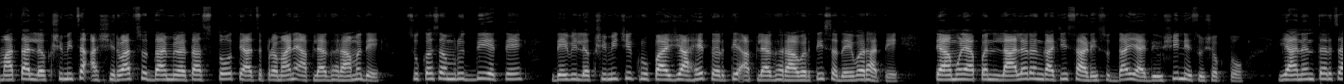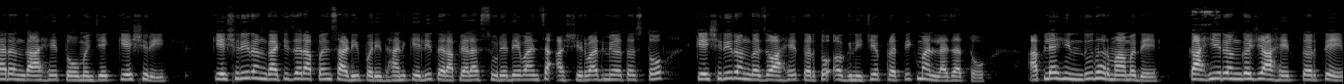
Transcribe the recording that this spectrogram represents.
माता लक्ष्मीचा आशीर्वादसुद्धा मिळत असतो. त्याचप्रमाणे आपल्या घरामध्ये सुखसमृद्धी येते. देवी लक्ष्मीची कृपा जी आहे तर ती आपल्या घरावरती सदैव राहते. त्यामुळे आपण लाल रंगाची साडीसुद्धा या दिवशी नेसू शकतो. यानंतरचा रंग आहे तो म्हणजे केशरी. केशरी रंगाची जर आपण साडी परिधान केली तर आपल्याला सूर्यदेवांचा आशीर्वाद मिळत असतो. केशरी रंग जो आहे तर तो अग्नीचे प्रतीक मानला जातो. आपल्या हिंदू धर्मामध्ये काही रंग जे आहेत तर ते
